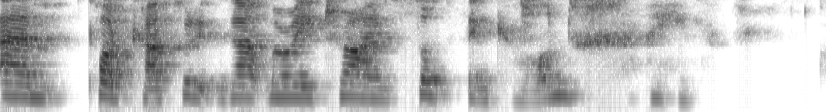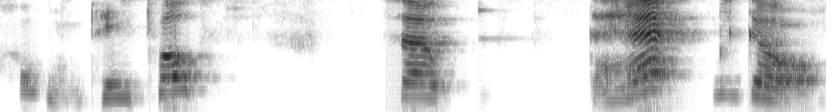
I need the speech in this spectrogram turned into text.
um, podcast, would it, without Marie trying something on? I mean, come on, people. So there we go.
